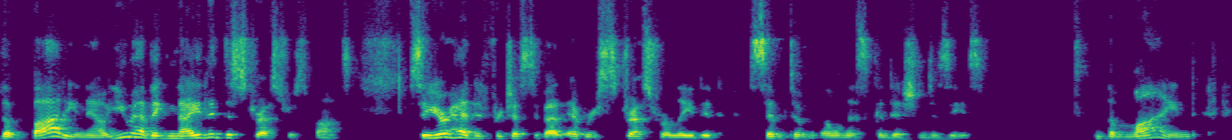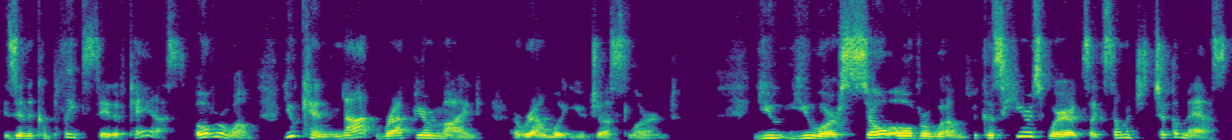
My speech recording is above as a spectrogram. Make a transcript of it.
The body now, you have ignited the stress response. So you're headed for just about every stress related symptom, illness, condition, disease. The mind is in a complete state of chaos, overwhelmed. You cannot wrap your mind around what you just learned. You you are so overwhelmed because here's where it's like someone just took a mask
